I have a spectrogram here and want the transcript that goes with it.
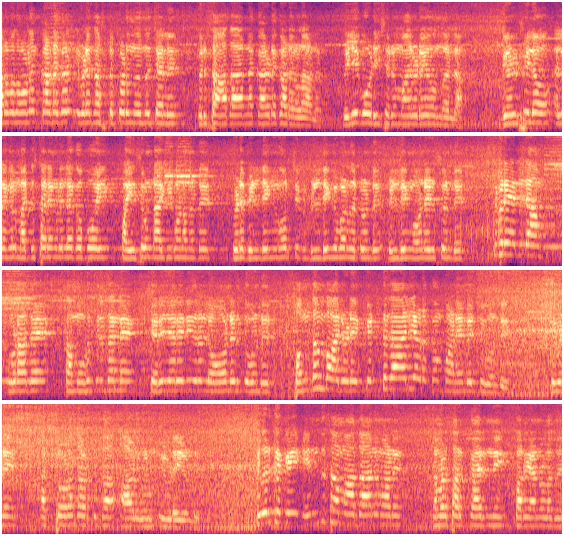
അറുപതോളം കടകൾ ഇവിടെ നഷ്ടപ്പെടുന്നത് വെച്ചാൽ ഒരു സാധാരണക്കാരുടെ കടകളാണ്. വലിയ കോടീശ്വരന്മാരുടെ ഒന്നുമല്ല ഗൾഫിലോ അല്ലെങ്കിൽ മറ്റു സ്ഥലങ്ങളിലൊക്കെ പോയി പൈസ ഉണ്ടാക്കി കൊണ്ടുവന്നിട്ട് ഇവിടെ ബിൽഡിംഗ് കുറച്ച് ബിൽഡിംഗ് പണിതിട്ടുണ്ട് ബിൽഡിംഗ് ഓണേഴ്സ് ഉണ്ട് ഇവരെല്ലാം കൂടാതെ സമൂഹത്തിൽ തന്നെ ചെറിയ ചെറിയ രീതിയിൽ ലോൺ എടുത്തുകൊണ്ട് സ്വന്തം ഭാര്യയുടെ കെട്ടുതാലി അടക്കം പണയം വെച്ചുകൊണ്ട് ഇവിടെ കച്ചവടം നടത്തുന്ന ആളുകളും ഇവിടെയുണ്ട്. ഇവർക്കൊക്കെ എന്ത് സമാധാനമാണ് നമ്മുടെ സർക്കാരിന് പറയാനുള്ളത്?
